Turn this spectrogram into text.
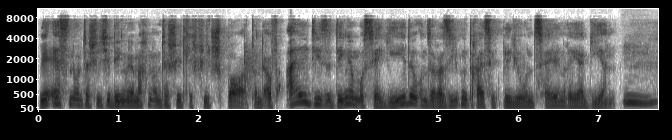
wir essen unterschiedliche Dinge, wir machen unterschiedlich viel Sport. Und auf all diese Dinge muss ja jede unserer 37 Billionen Zellen reagieren. Mhm.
